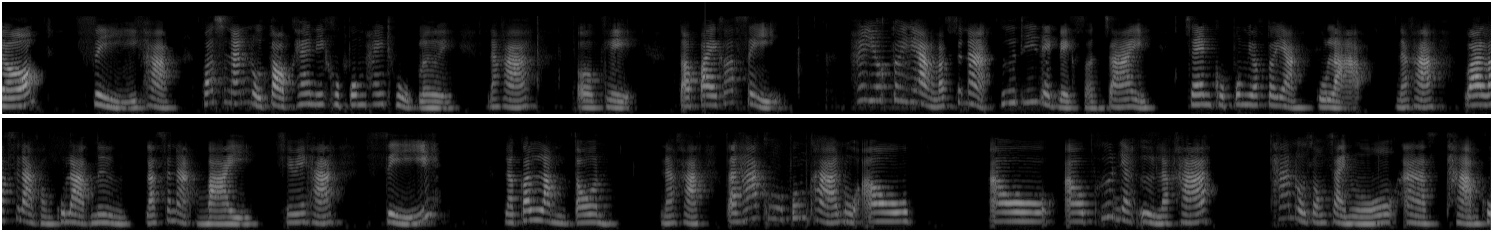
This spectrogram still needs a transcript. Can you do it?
ย้อมสีค่ะ เพราะฉะนั้นหนูตอบแค่นี้ครูปุ้มให้ถูกเลยนะคะ โอเค ต่อไปข้อ 4 ให้ยกตัวอย่างลักษณะพืชที่เด็กๆสนใจ เช่นครูปุ้มยกตัวอย่างกุหลาบนะคะ ว่าลักษณะของกุหลาบหนึ่งลักษณะใบใช่ไหมคะ สี แล้วก็ลำต้นนะคะ แต่ถ้าครูปุ้มขาหนูเอา เอา เอาพืชอย่างอื่นล่ะคะ ถ้าหนูสงสัยหนูอ่าถามครู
